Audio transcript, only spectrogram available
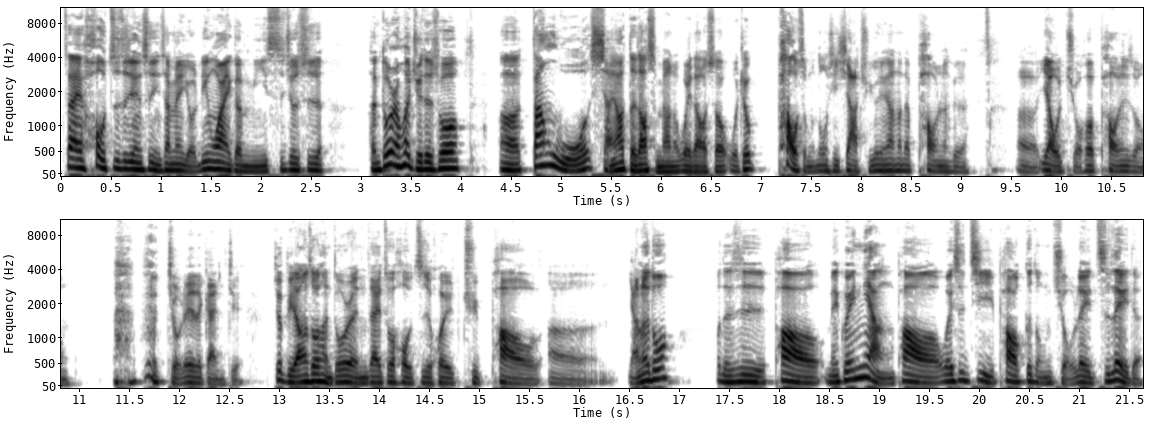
在后置这件事情上面有另外一个迷思，就是很多人会觉得说，呃，当我想要得到什么样的味道的时候，我就泡什么东西下去，有点像他在泡那个呃药酒或泡那种 酒类的感觉。就比方说，很多人在做后置会去泡呃养乐多，或者是泡玫瑰酿、泡威士忌、泡各种酒类之类的。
